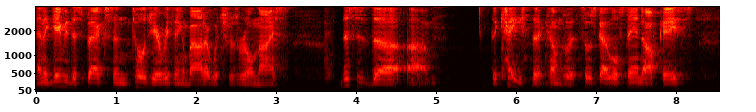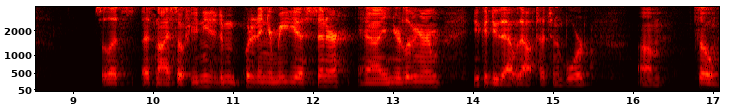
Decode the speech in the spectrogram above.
and it gave you the specs and told you everything about it, which was real nice. This is the um, the case that it comes with. So it's got a little standoff case. So that's that's nice. So if you needed to put it in your media center uh, in your living room, you could do that without touching the board. Um, so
